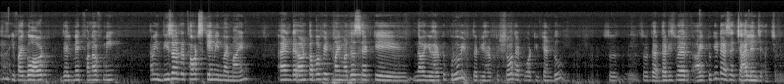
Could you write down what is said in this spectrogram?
if I go out, they'll make fun of me. I mean, these are the thoughts came in my mind. And on top of it, my mother said, now you have to prove it, that you have to show that what you can do. So, so that, that is where I took it as a challenge, actually.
